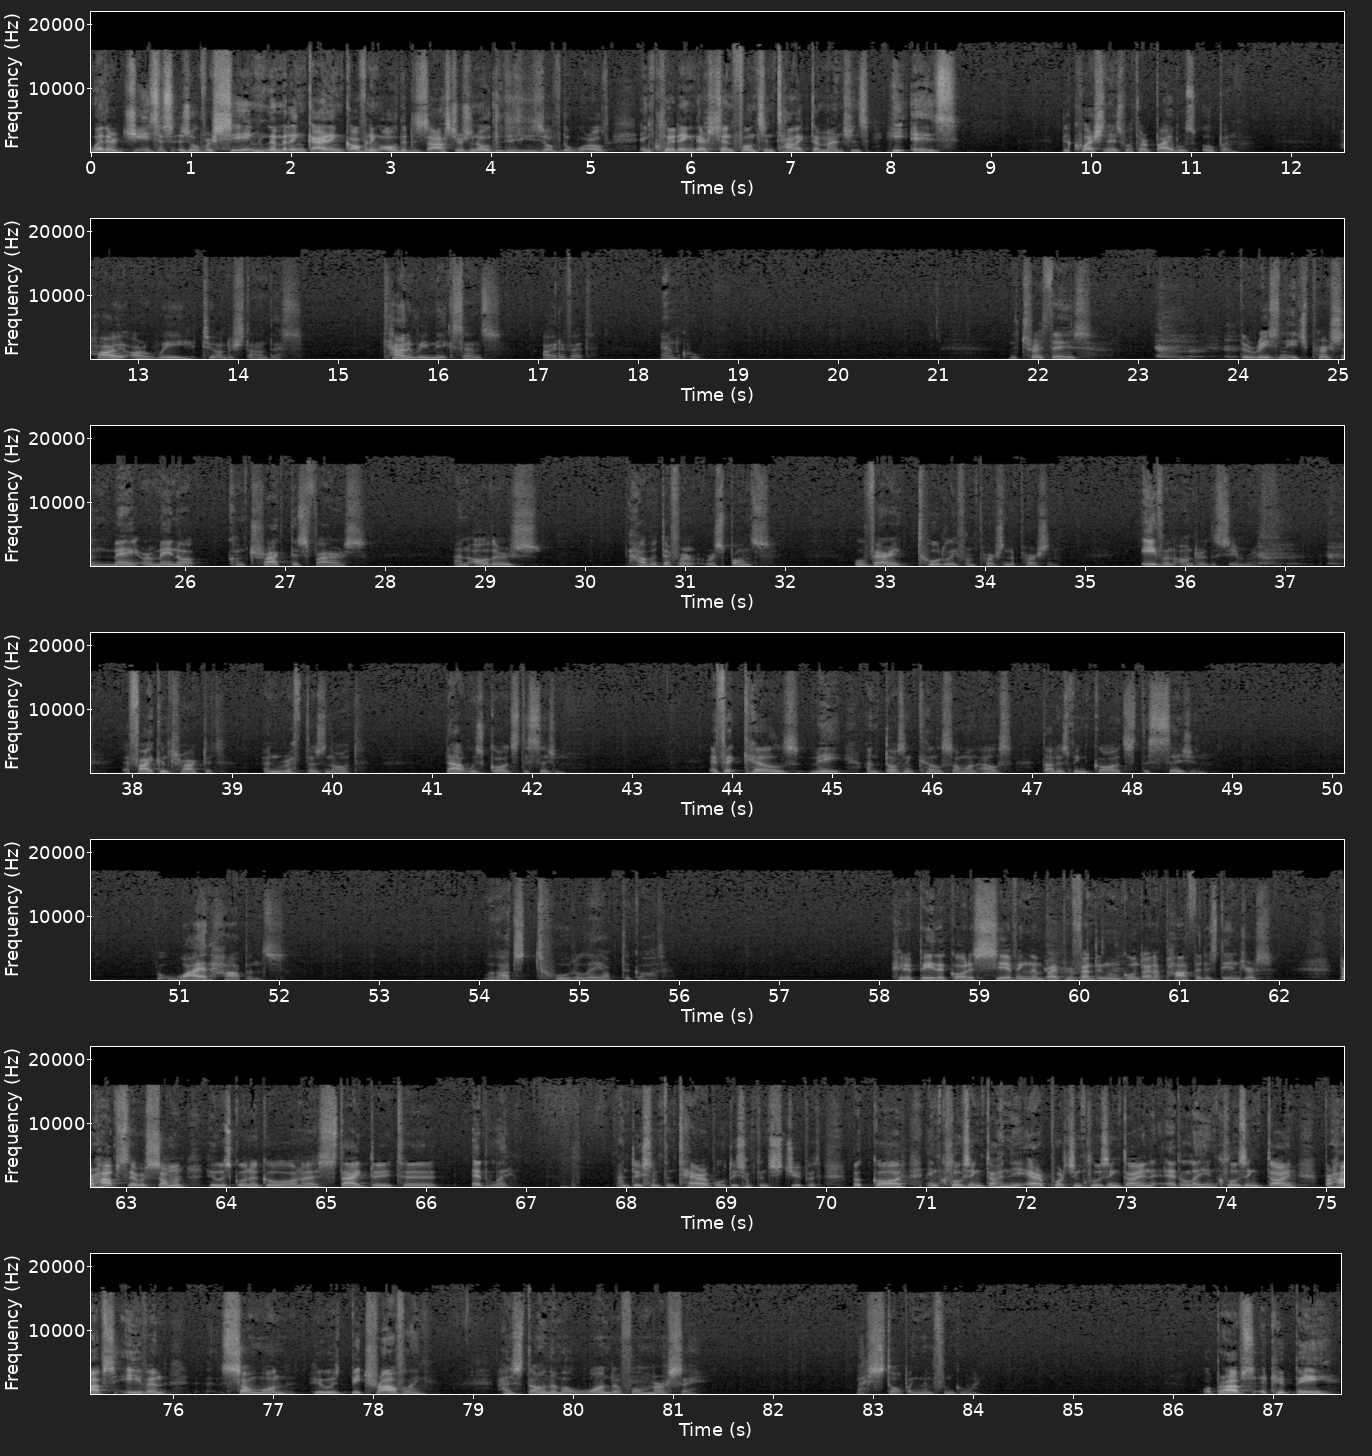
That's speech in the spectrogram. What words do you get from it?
whether Jesus is overseeing, limiting, guiding, governing all the disasters and all the diseases of the world, including their sinful and satanic dimensions. He is. The question is with our Bibles open, how are we to understand this? Can we make sense out of it? End quote. The truth is, the reason each person may or may not contract this virus and others have a different response will vary totally from person to person, even under the same roof. If I contract it and Ruth does not, that was God's decision. If it kills me and doesn't kill someone else, that has been God's decision. But why it happens, well, that's totally up to God. Could it be that God is saving them by preventing them going down a path that is dangerous? Perhaps there was someone who was going to go on a stag do to Italy and do something terrible, do something stupid. But God, in closing down the airports, in closing down Italy, in closing down perhaps even someone who would be traveling, has done them a wonderful mercy by stopping them from going. Or perhaps it could be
